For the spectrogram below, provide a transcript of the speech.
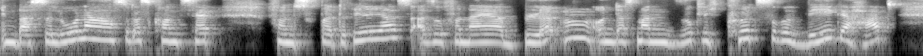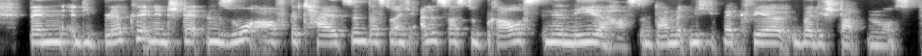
In Barcelona hast du das Konzept von Superdrillas, also von naja Blöcken und dass man wirklich kürzere Wege hat, wenn die Blöcke in den Städten so aufgeteilt sind, dass du eigentlich alles, was du brauchst, in der Nähe hast und damit nicht mehr quer über die Stadt musst.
